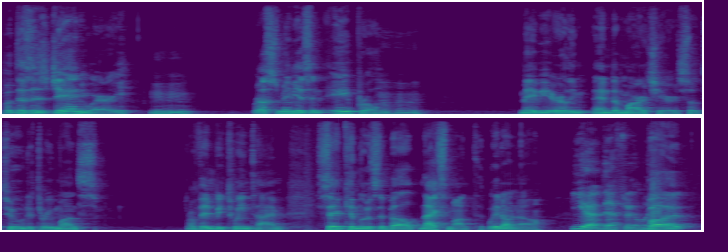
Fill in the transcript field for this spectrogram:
But this is January. Mm-hmm. WrestleMania is in April. Maybe early end of March here, so two to three months of in between time. Sid can lose the belt next month. We don't know. Yeah, definitely. But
